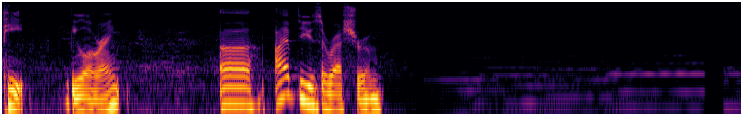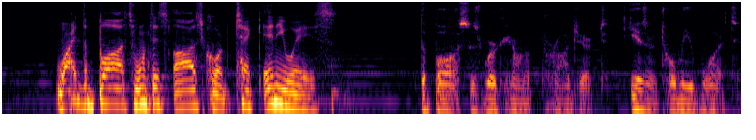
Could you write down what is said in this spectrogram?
Pete, you alright? Uh, I have to use the restroom. Why'd the boss want this Oscorp tech anyways? The boss is working on a project. He hasn't told me what.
